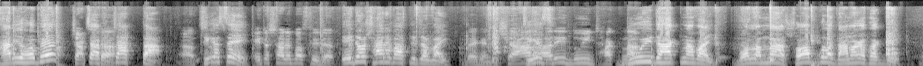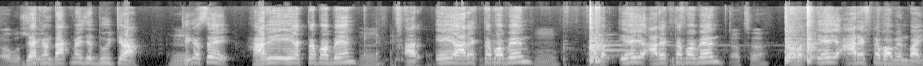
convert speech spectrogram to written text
হাড়ি হবে চারটা। চারটা। আচ্ছা, ঠিক আচ্ছা। আছে? এটা লিটার। এটাও ভাই। দেখেন চার ঠিক আছে। হাড়ি দুই ঢাকনা। দুই ঢাকনা ভাই বললাম না সবগুলা দামাকা থাকবে। দেখেন যে দুইটা ঠিক আছে? হাড়ি এই একটা পাবেন আর এই আরেকটা পাবেন আবার এই আরেকটা পাবেন। আচ্ছা। আবার এই আরেকটা পাবেন ভাই।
